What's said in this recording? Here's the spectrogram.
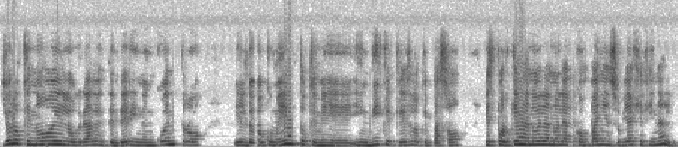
Yo lo que no he logrado entender y no encuentro el documento que me indique qué es lo que pasó es por qué Manuela no le acompaña en su viaje final.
